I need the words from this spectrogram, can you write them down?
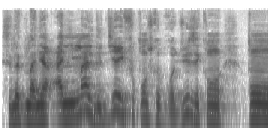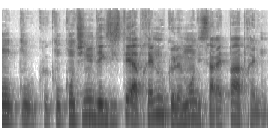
C'est notre manière animale de dire il faut qu'on se reproduise et qu'on qu'on qu'on continue d'exister après nous, que le monde il s'arrête pas après nous.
